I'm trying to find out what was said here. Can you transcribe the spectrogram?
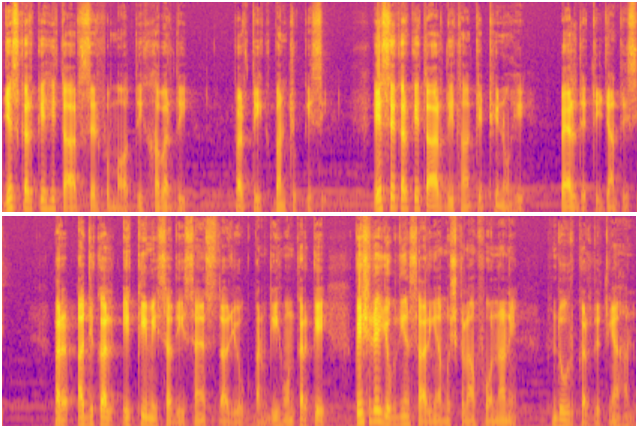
ਜਿਸ ਕਰਕੇ ਹੀ ਤਾਰ ਸਿਰਫ ਮੌਤ ਦੀ ਖਬਰ ਦੀ ਪ੍ਰਤੀਕ ਬਣ ਚੁੱਕੀ ਸੀ। ਇਸੇ ਕਰਕੇ ਤਾਰ ਦੀ ਥਾਂ ਚਿੱਠੀ ਨੂੰ ਹੀ ਪਹਿਲ ਦਿੱਤੀ ਜਾਂਦੀ ਸੀ। ਪਰ ਅੱਜ ਕੱਲ 21ਵੀਂ ਸਦੀ ਸਾਇੰਸ ਦਾ ਯੁੱਗ ਬਣ ਗਈ ਹੋਣ ਕਰਕੇ ਪਿਛਲੇ ਯੁੱਗ ਦੀਆਂ ਸਾਰੀਆਂ ਮੁਸ਼ਕਲਾਂ ਫੋਨਾਂ ਨੇ ਦੂਰ ਕਰ ਦਿੱਤੀਆਂ ਹਨ।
